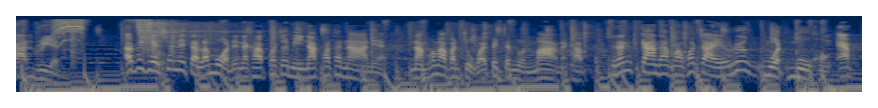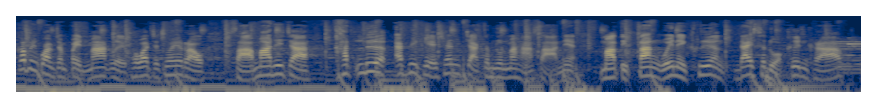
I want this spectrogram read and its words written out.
การเรียน แอปพลิเคชันในแต่ละหมวดเนี่ยนะครับก็จะมีนักพัฒนาเนี่ยนำเข้ามาบรรจุไว้เป็นจำนวนมากนะครับ ฉะนั้นการทำความเข้าใจเรื่องหมวดหมู่ของแอป ก็เป็นความจำเป็นมากเลย เพราะว่าจะช่วยให้เราสามารถที่จะคัดเลือกแอปพลิเคชัน จากจำนวนมหาศาลเนี่ยมาติดตั้งไว้ในเครื่องได้สะดวกขึ้นครับ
